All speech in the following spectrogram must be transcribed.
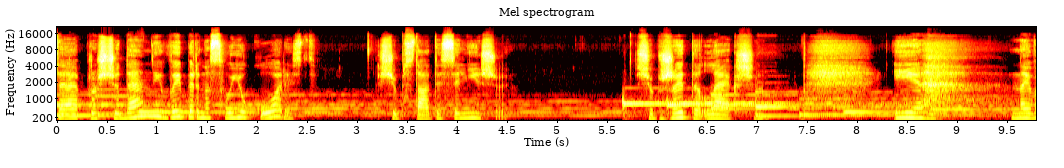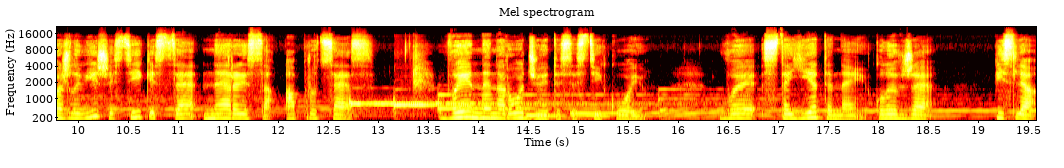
Це про щоденний вибір на свою користь, щоб стати сильнішою, щоб жити легше. І найважливіше стійкість це не риса, а процес. Ви не народжуєтеся стійкою, ви стаєте нею, коли вже після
